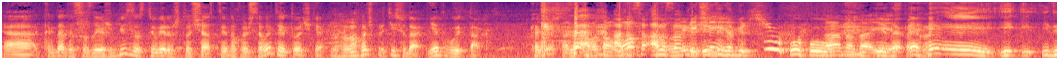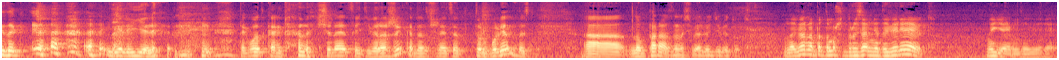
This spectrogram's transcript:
А, Когда ты создаешь бизнес, ты уверен, что сейчас ты находишься в этой точке, а хочешь прийти сюда, и это будет так. Конечно, да. Вот, А вот, а на самом деле ты увеличение. такой, «Шу-ху-ху». Да-да-да, И есть так, такое. И, и- и ты так еле-еле. Так вот, когда начинаются эти виражи, когда начинается эта турбулентность, а, ну, по-разному себя люди ведут. Наверное, потому что друзья мне доверяют. Ну, я им доверяю.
